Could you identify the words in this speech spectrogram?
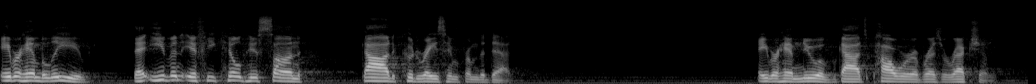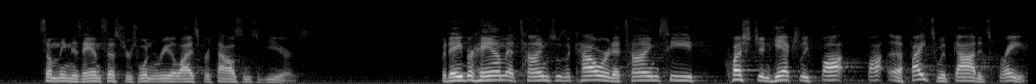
Abraham believed that even if he killed his son, God could raise him from the dead. Abraham knew of God's power of resurrection, something his ancestors wouldn't realize for thousands of years. But Abraham at times was a coward. At times he questioned. He actually fought uh, fights with God. It's great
